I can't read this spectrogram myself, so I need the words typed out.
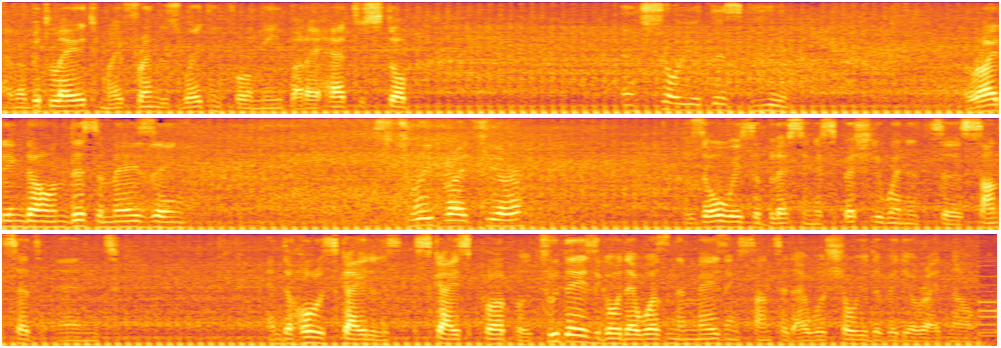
I'm a bit late, my friend is waiting for me, but I had to stop and show you this view. Riding down this amazing street right here is always a blessing, especially when it's a sunset and and the whole sky is, sky is purple. Two days ago there was an amazing sunset. I will show you the video right now.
